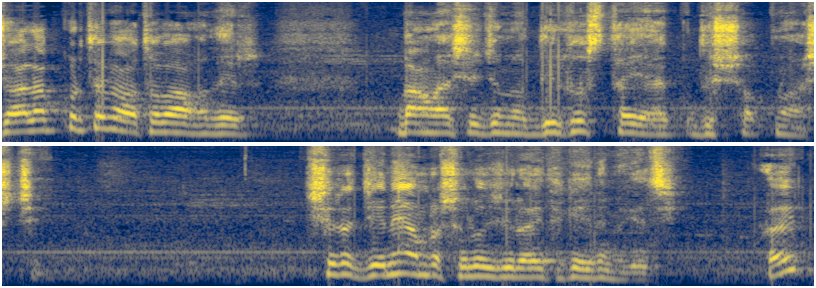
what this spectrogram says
জয়লাভ করতে হবে অথবা আমাদের বাংলাদেশের জন্য দীর্ঘস্থায়ী এক দুঃস্বপ্ন আসছে। সেটা জেনে আমরা ষোলোই জুলাই থেকে নেমে গেছি, রাইট?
